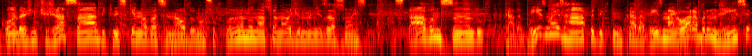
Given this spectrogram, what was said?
quando a gente já sabe que o esquema vacinal do nosso Plano Nacional de Imunizações está avançando cada vez mais rápido e com cada vez maior abrangência,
